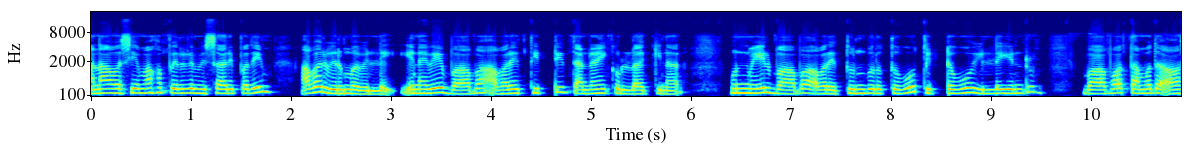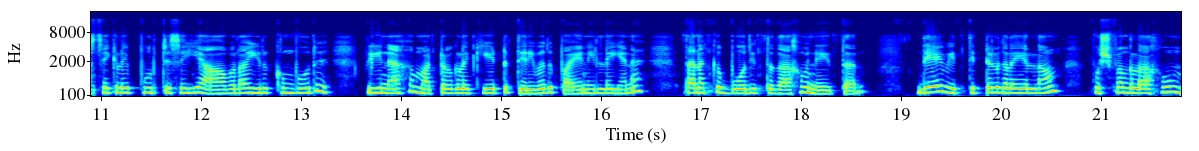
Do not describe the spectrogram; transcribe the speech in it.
அனாவசியமாக பிறரிடம் விசாரிப்பதையும் அவர் விரும்பவில்லை. எனவே பாபா அவரை திட்டி தண்டனைக்குள்ளாக்கினார். உண்மையில் பாபா அவரை துன்புறுத்தவோ திட்டவோ இல்லை என்றும் பாபா தமது ஆசைகளை பூர்த்தி செய்ய ஆவலாய் இருக்கும்போது வீணாக மற்றவர்களை கேட்டு தெரிவது பயனில்லை என தனக்கு போதித்ததாகவும் நினைத்தார். தேவி திட்டல்களையெல்லாம் புஷ்பங்களாகவும்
